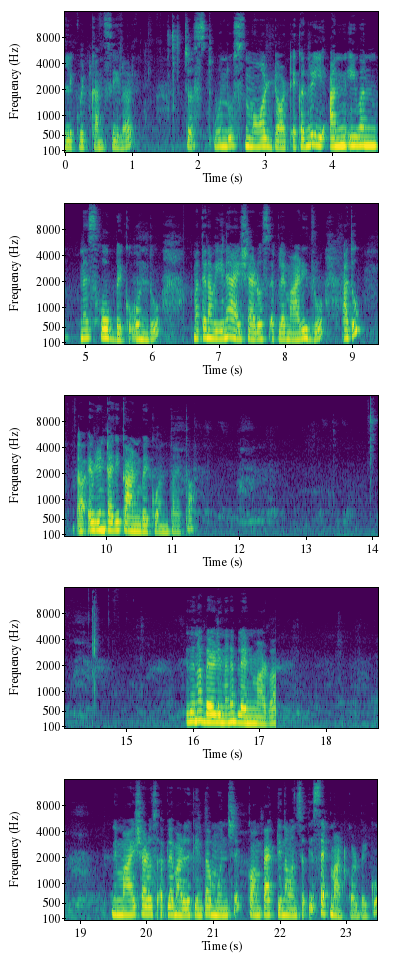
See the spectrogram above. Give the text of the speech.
ಲಿಕ್ವಿಡ್ ಕನ್ಸೀಲರ್ ಜಸ್ಟ್ ಒಂದು ಸ್ಮಾಲ್ ಡಾಟ್ ಯಾಕಂದರೆ ಈ ಅನ್ ಈವನ್ನೆಸ್ ಹೋಗಬೇಕು ಒಂದು. ಮತ್ತು ನಾವು ಏನೇ ಐ ಶ್ಯಾಡೋಸ್ ಅಪ್ಲೈ ಮಾಡಿದರೂ, ಅದು ಎವಿಡೆಂಟಾಗಿ ಕಾಣಬೇಕು ಅಂತ ಆಯಿತಾ? ಇದನ್ನು ಬೆರಳಿಂದನೇ ಬ್ಲೆಂಡ್ ಮಾಡುವ. ನಿಮ್ಮ ಐ ಶ್ಯಾಡೋಸ್ ಅಪ್ಲೈ ಮಾಡೋದಕ್ಕಿಂತ ಮುಂಚೆ ಕಾಂಪ್ಯಾಕ್ಟಿನ ಒಂದ್ಸತಿ ಸೆಟ್ ಮಾಡ್ಕೊಳ್ಬೇಕು.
